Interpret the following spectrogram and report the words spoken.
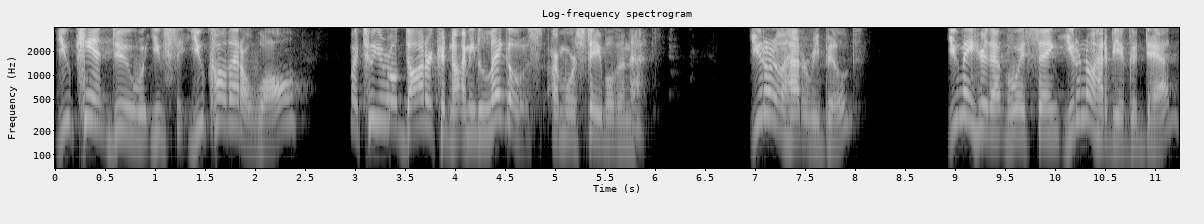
You can't do what you've seen. You call that a wall? My two year old daughter could not. I mean, Legos are more stable than that. You don't know how to rebuild. You may hear that voice saying, You don't know how to be a good dad.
